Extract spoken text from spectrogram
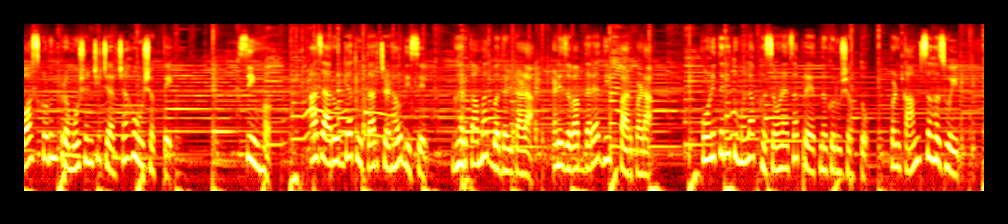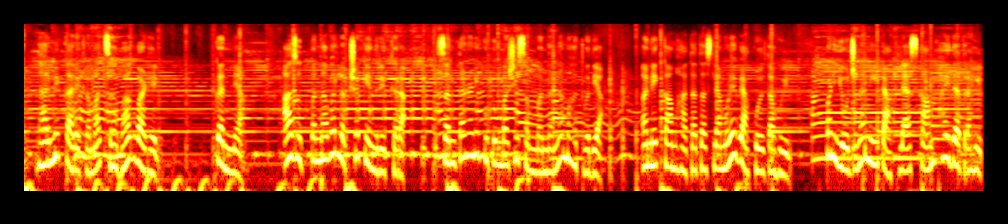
बॉसकडून प्रमोशनची चर्चा होऊ शकते. सिंह आज आरोग्यात उतार चढाव दिसेल. घरकामात बदल टाळा आणि जबाबदाऱ्या धीट पार पाडा. कोणीतरी तुम्हाला फसवण्याचा प्रयत्न करू शकतो पण काम सहज होईल. धार्मिक कार्यक्रमात सहभाग वाढेल. कन्या आज उत्पन्नावर लक्ष केंद्रित करा. संतान आणि कुटुंबाशी संबंधांना महत्त्व द्या. अनेक काम हातात असल्यामुळे व्याकुळता होईल. पण योजना नीट आखल्यास काम फायद्यात राहील.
